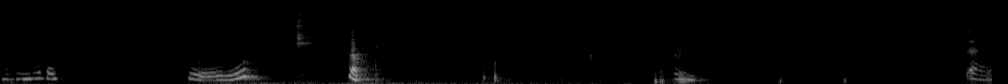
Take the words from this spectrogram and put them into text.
Můžeme to... No. Tak.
